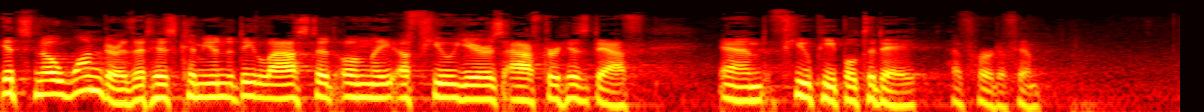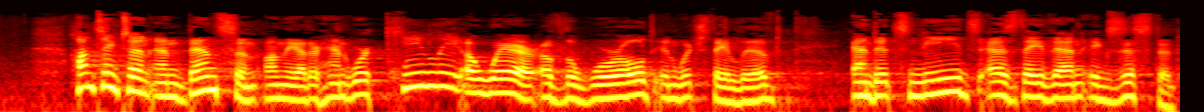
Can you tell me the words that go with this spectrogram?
It's no wonder that his community lasted only a few years after his death, and few people today have heard of him. Huntington and Benson, on the other hand, were keenly aware of the world in which they lived and its needs as they then existed,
